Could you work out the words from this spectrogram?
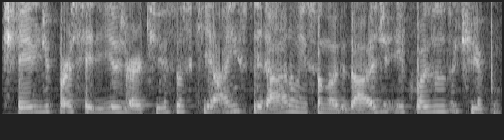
cheio de parcerias de artistas que a inspiraram em sonoridade e coisas do tipo.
